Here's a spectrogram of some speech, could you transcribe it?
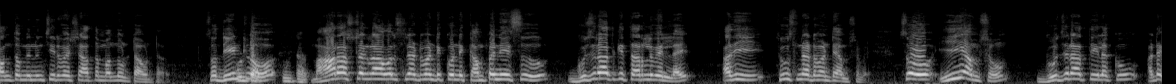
పంతొమ్మిది నుంచి ఇరవై శాతం మంది ఉంటా ఉంటారు. సో దీంట్లో మహారాష్ట్రకు రావాల్సినటువంటి కొన్ని కంపెనీస్ గుజరాత్కి తరలి వెళ్ళాయి. అది చూసినటువంటి అంశమే. సో ఈ అంశం గుజరాతీలకు అంటే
